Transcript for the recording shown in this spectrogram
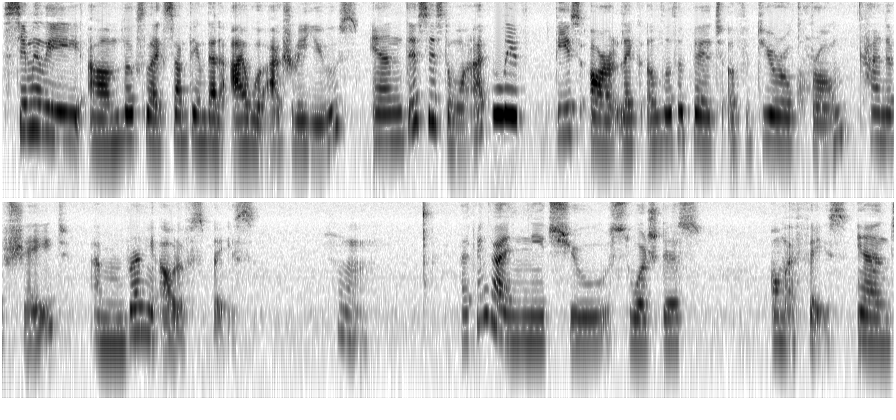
seemingly um, looks like something that I will actually use. And this is the one. I believe these are like a little bit of a duochrome kind of shade. I'm running out of space. Hmm. I think I need to swatch this on my face. And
